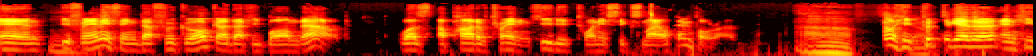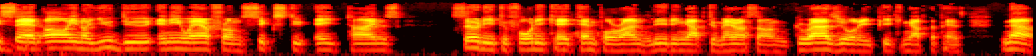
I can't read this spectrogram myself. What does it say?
And mm. if anything, that Fukuoka that he bombed out was a part of training. He did 26 mile tempo run. Oh. So he yeah. put together and he said, Oh, you know, you do anywhere from six to eight times 30 to 40K tempo run leading up to marathon, gradually picking up the pace. Now,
